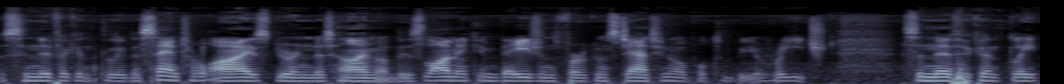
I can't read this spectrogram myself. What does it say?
significantly decentralized during the time of the Islamic invasions for Constantinople to be reached significantly.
